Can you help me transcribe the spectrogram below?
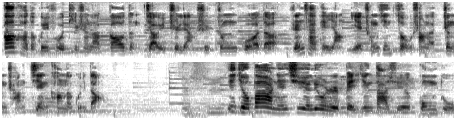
高考的恢复提升了高等教育质量，使中国的人才培养也重新走上了正常健康的轨道。一九八二年七月六日，北京大学攻读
